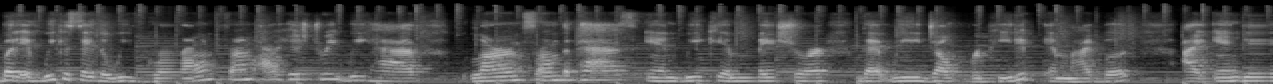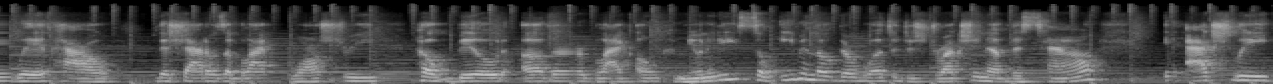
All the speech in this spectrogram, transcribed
But if we could say that we've grown from our history we have learned from the past and we can make sure that we don't repeat it. In my book i ended with how the shadows of black wall street help build other Black owned communities. So even though there was a destruction of this town, it actually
